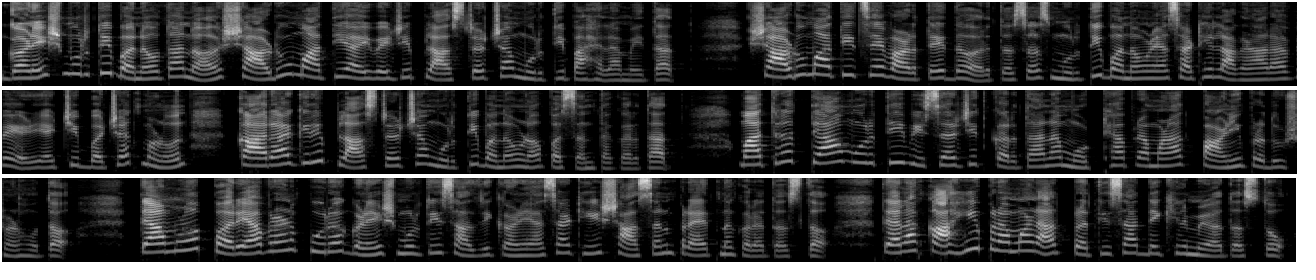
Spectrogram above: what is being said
गणेश मूर्ती बनवताना शाडू मातीऐवजी प्लास्टरच्या मूर्ती पाहायला मिळतात. शाडू मातीचे वाढते दर तसंच मूर्ती बनवण्यासाठी लागणारा वेळ याची बचत म्हणून कारागिरी प्लास्टरच्या मूर्ती बनवणं पसंत करतात. मात्र त्या मूर्ती विसर्जित करताना मोठ्या प्रमाणात पाणी प्रदूषण होतं. त्यामुळं पर्यावरणपूरक गणेश मूर्ती साजरी करण्यासाठी शासन प्रयत्न करत असतं. त्याला काही प्रमाणात प्रतिसाद देखील मिळत असतो.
